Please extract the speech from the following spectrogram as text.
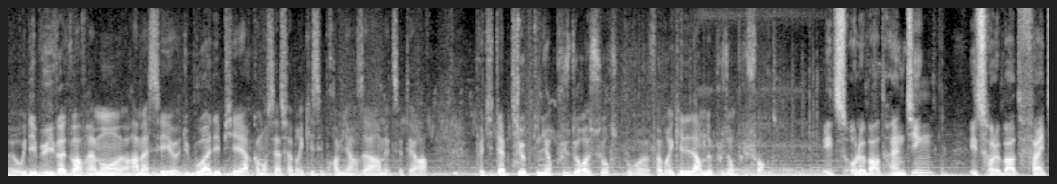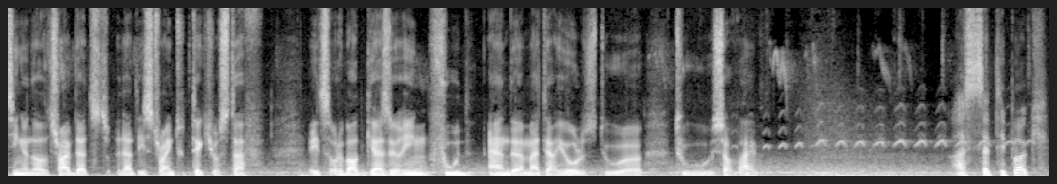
Euh, au début, il va devoir vraiment euh, ramasser euh, du bois, des pierres, commencer à se fabriquer ses premières armes, etc. Petit à petit, obtenir plus de ressources pour fabriquer des armes de plus en plus fortes. It's all about hunting. It's all about fighting another tribe that's, that is trying to take your stuff. It's all about gathering food and uh, materials to, uh, to survive. À cette époque,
